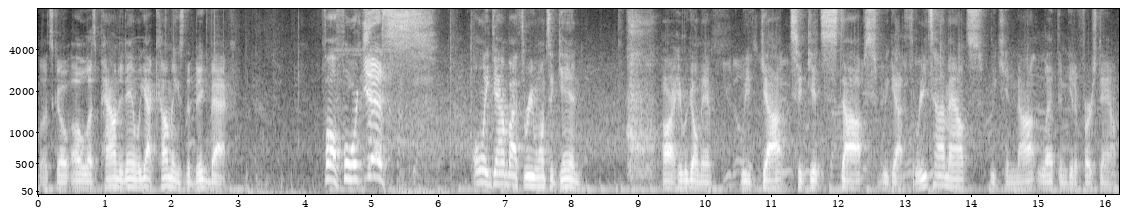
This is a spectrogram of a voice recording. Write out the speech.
Let's go. Oh, let's pound it in. We got Cummings, the big back. Fall forward. Yes! Only down by three once again. All right, here we go, man. We've got to get stops. We got three timeouts. We cannot let them get a first down.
